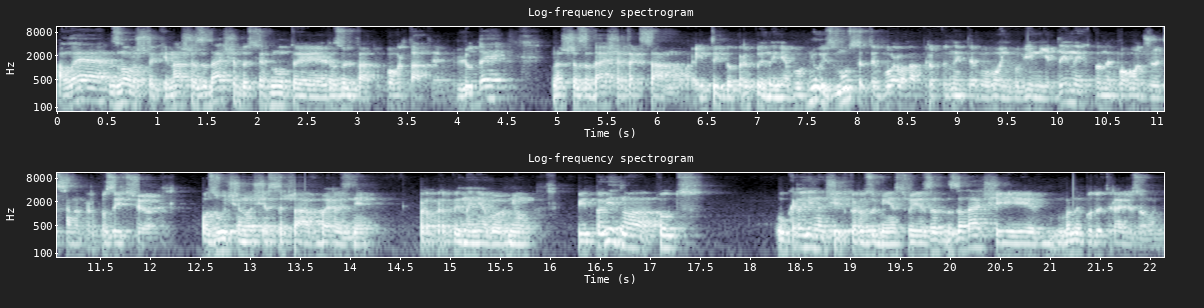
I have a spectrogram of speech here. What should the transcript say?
Але знову ж таки, наша задача досягнути результату, повертати людей. Наша задача так само йти до припинення вогню і змусити ворога припинити вогонь, бо він єдиний, хто не погоджується на пропозицію, озвучену ще США в березні про припинення вогню. Відповідно, тут Україна чітко розуміє свої задачі, і вони будуть реалізовані.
